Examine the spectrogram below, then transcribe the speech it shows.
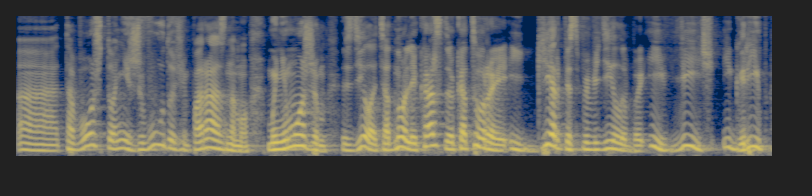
э, того, что они живут очень по-разному. Мы не можем сделать одно лекарство, которое и герпес победило бы, и ВИЧ, и грипп.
